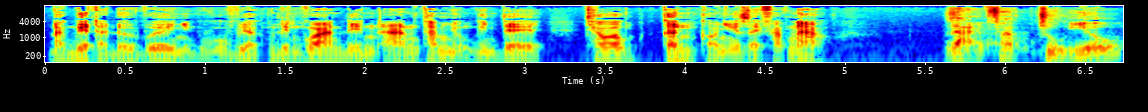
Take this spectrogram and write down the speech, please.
đặc biệt là đối với những vụ việc liên quan đến án tham nhũng kinh tế, theo ông cần có những giải pháp nào? Giải pháp chủ yếu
